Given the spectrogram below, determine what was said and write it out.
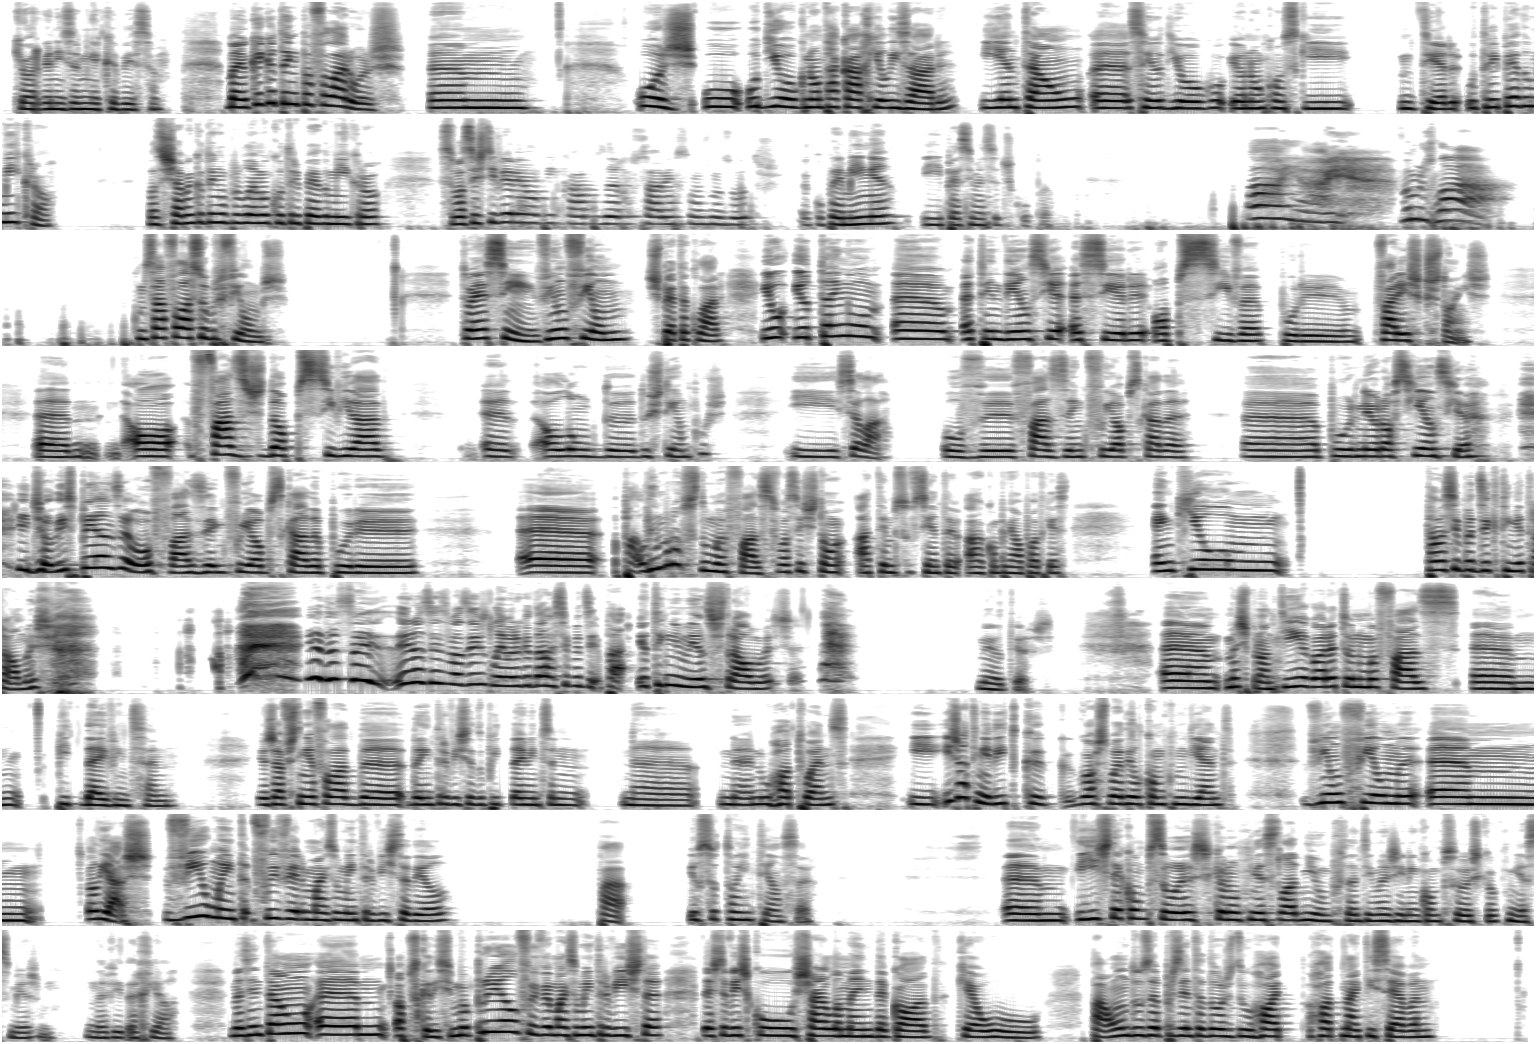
que eu organize a minha cabeça. Bem, o que é que eu tenho para falar hoje? Hum, hoje o, o Diogo não está cá a realizar e então, ah, sem o Diogo, eu não consegui meter o tripé do micro. Vocês sabem que eu tenho um problema com o tripé do micro. Se vocês estiverem a ouvir cabos a roçarem-se uns nos outros, a culpa é minha e peço imensa desculpa. Ai, ai, vamos lá! Começar a falar sobre filmes. Então é assim, vi um filme espetacular. Eu, eu tenho ah, a tendência a ser obsessiva por eh, várias questões. Ah, ou fases de obsessividade ah, ao longo de- dos tempos. E sei lá, houve fases em que fui obcecada por neurociência e Joe Dispenza, houve fases em que fui obcecada por. Ah, Lembram-se de uma fase, se vocês estão há tempo suficiente a, acompanhar o podcast, em que eu hum, estava sempre a dizer que tinha traumas. eu, não sei, eu não sei se vocês lembram que eu estava sempre a dizer, pá, eu tenho imensos traumas. Meu Deus. Ahm, mas pronto, e agora estou numa fase ahm, Pete Davidson. Eu já vos tinha falado da, da entrevista do Pete Davidson na, na- no Hot Ones e, e já tinha dito que, gosto bem dele como comediante. Vi um filme. ahm, aliás, vi uma, fui ver mais uma entrevista dele. Pá, eu sou tão intensa. Ahm, e isto é com pessoas que eu não conheço de lado nenhum, portanto, imaginem com pessoas que eu conheço mesmo na vida real. Mas então, um, obcecadíssima por ele, fui ver mais uma entrevista, desta vez com o Charlemagne the God, que é o, pá, um dos apresentadores do Hot, Hot 97.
